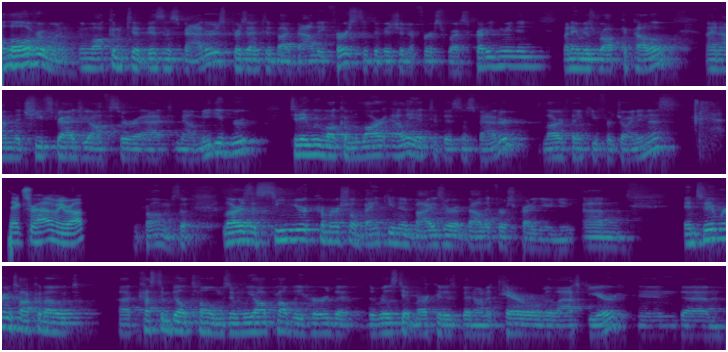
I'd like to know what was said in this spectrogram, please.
Well, hello, everyone, and welcome to Business Matters presented by Valley First, a division of First West Credit Union. My name is Rob Capello, and I'm the Chief Strategy Officer at Now Media Group. Today, we welcome Larr Elliott to Business Matter. Larr, thank you for joining us. Thanks for having me, Rob. No problem. So, Larr is a senior commercial banking advisor at Valley First Credit Union. Um, and today, we're going to talk about uh, custom built homes. And we all probably heard that the real estate market has been on a tear over the last year. And um,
